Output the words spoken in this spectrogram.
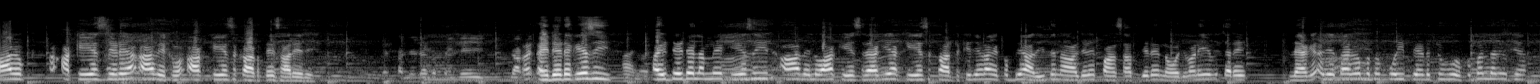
ਆ ਆ ਕੇਸ ਜਿਹੜੇ ਆ ਆਹ ਵੇਖੋ ਆ ਕੇਸ ਕੱਟਦੇ ਸਾਰੇ ਦੇ। ਐਡੇ ਐਡੇ ਕੇਸ ਸੀ? ਐਡੇ ਐਡੇ ਲੰਮੇ ਕੇਸ ਸੀ। ਆ ਵੇਲੋ ਆ ਕੇਸ ਰਹਿ ਗਿਆ। ਕੇਸ ਕੱਟ ਕੇ ਜਿਹੜਾ ਇੱਕ ਬਿਹਾਰੀ ਤੇ ਨਾਲ ਜਿਹੜੇ ਪੰਜ ਸੱਤ ਜਿਹੜੇ ਨੌਜਵਾਨ ਇਹ ਵਿਚਾਰੇ ਲੈ ਗਏ। ਅਜੇ ਤੱਕ ਮਤਲਬ ਕੋਈ ਪਿੰਡ ਚ ਹੋਰ ਕੋਈ ਬੰਦਾ ਨਹੀਂ ਉੱਠਿਆ। ਜੀ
